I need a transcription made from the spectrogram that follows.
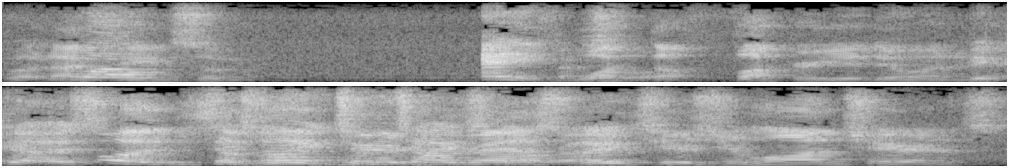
but I've Well, seen some. any festival. What the fuck are you doing? here? Because it's there's some only like two weird types though, grassroots. right? Here's your lawn chair, and it's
